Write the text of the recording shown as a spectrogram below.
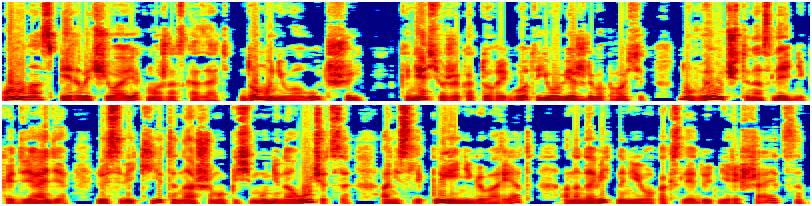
Он у нас первый человек, можно сказать. Дом у него лучший. Князь уже который год его вежливо просит. Ну, выучи ты наследника, дядя. Лесовики-то нашему письму не научатся. Они слепые и не говорят, а надавить на него как следует не решается.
